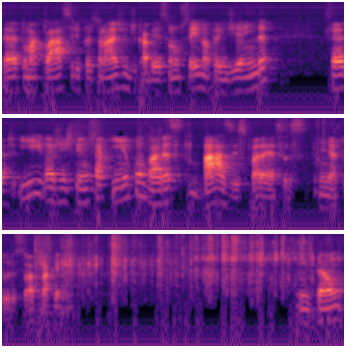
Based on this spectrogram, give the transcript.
certo? Uma classe de personagem, de cabeça eu não sei, não aprendi ainda, certo? E a gente tem um saquinho com várias bases para essas miniaturas, só que bacaninha. Então,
